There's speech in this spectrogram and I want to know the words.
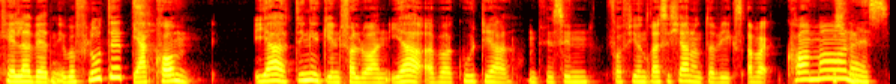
Keller werden überflutet. Ja, komm. Ja, Dinge gehen verloren. Ja, aber gut, ja. Und wir sind vor 34 Jahren unterwegs. Aber come Ich on. weiß,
